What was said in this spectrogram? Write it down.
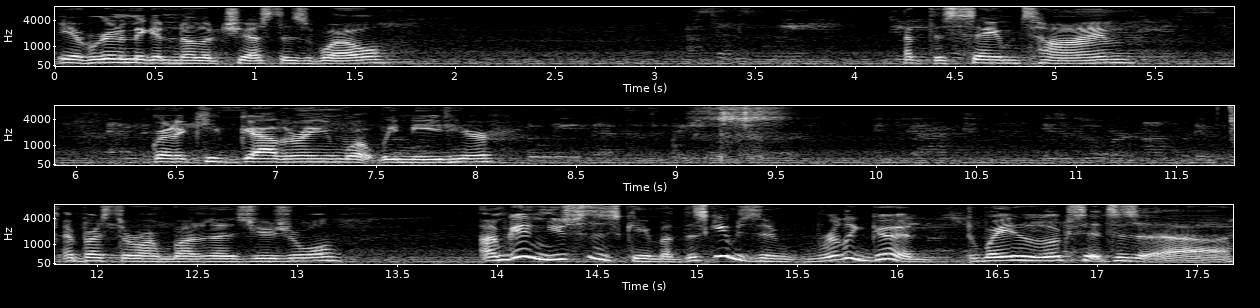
Yeah, we're gonna make another chest as well. At the same time, we're gonna keep gathering what we need here. believe that's his official number. In fact, he's a covert operative. I pressed the wrong button as usual. I'm getting used to this game, but this game is really good. The way it looks, it's uh,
